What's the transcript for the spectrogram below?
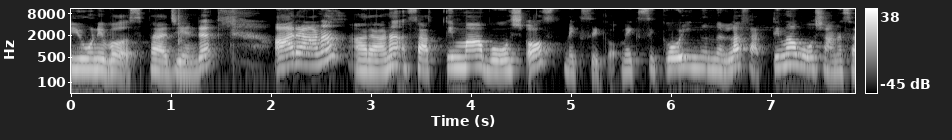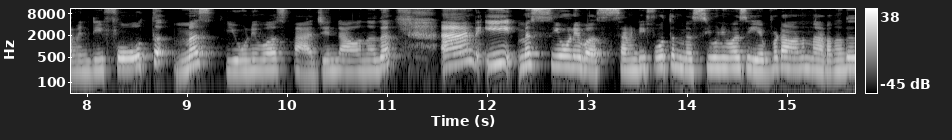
Universe പാജിയന്റെ ആരാണ്? ആരാണ്? ഫത്തിമ ബോഷ് ഓഫ് മെക്സിക്കോ മെക്സിക്കോയിൽ നിന്നുള്ള ഫത്തിമ ബോഷ് ആണ് seventy fourth Miss Universe pageant ആവുന്നത്. ആൻഡ് ഈ Miss Universe seventy fourth Miss Universe എവിടെയാണ് നടന്നത്?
